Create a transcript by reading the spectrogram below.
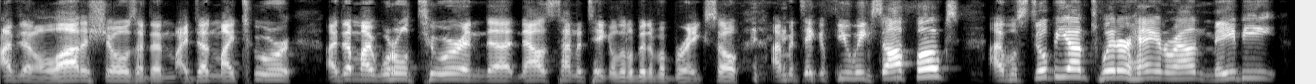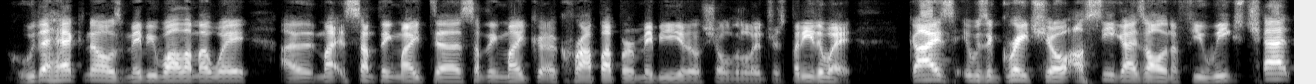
I've done a lot of shows. I've done I done my tour. I've done my world tour, and uh, now it's time to take a little bit of a break. So I'm gonna take a few weeks off, folks. I will still be on Twitter, hanging around. Maybe Who the heck knows? Maybe while I'm away, I might something might uh, something might uh, crop up, or maybe it'll show a little interest. But either way, Guys, it was a great show. I'll see you guys all in a few weeks. Chat,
